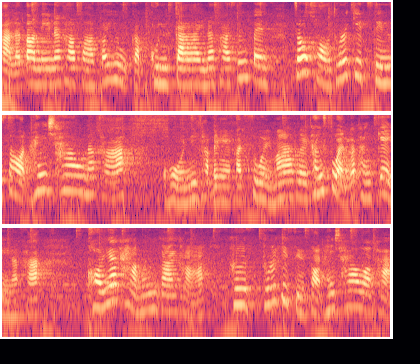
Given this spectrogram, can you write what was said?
ค่ะ และตอนนี้นะคะฟ้าก็อยู่กับคุณกายนะคะ ซึ่งเป็นเจ้าของธุรกิจสินสอดให้เช่านะคะ โอ้โห นี่ค่ะเป็นไงคะ สวยมากเลยทั้งสวยแล้วก็ทั้งเก่งนะคะ ขออนุญาตถามคุณกายค่ะ คือธุรกิจสินสอดให้เช่าอะค่ะ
